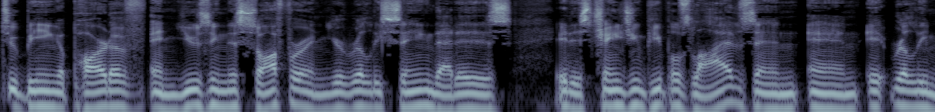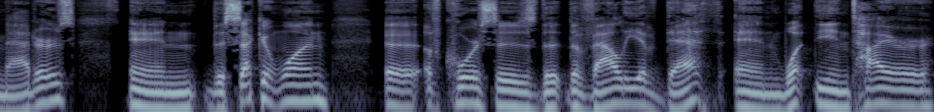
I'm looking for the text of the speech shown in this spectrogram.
to being a part of and using this software and you're really seeing that it is it is changing people's lives and and it really matters. And the second one uh, of course is the the valley of death and what the entire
